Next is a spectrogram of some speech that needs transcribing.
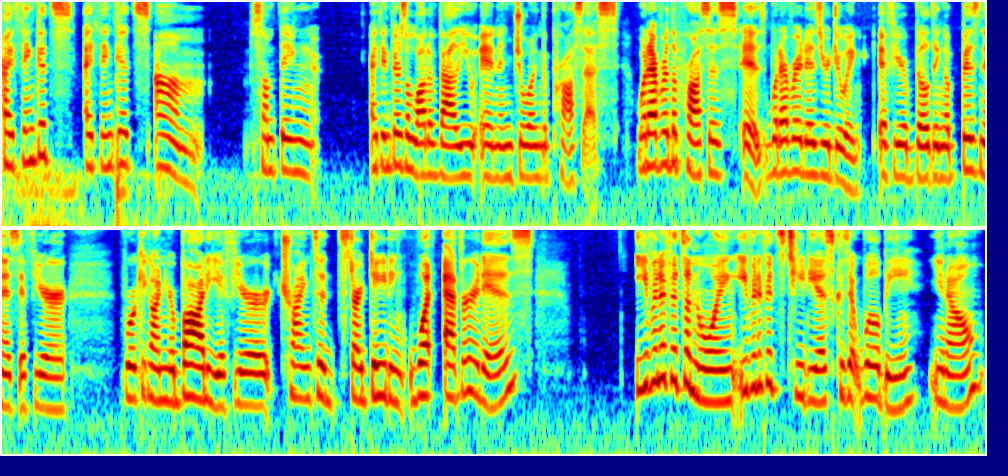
I think it's I think it's um something I think there's a lot of value in enjoying the process. Whatever the process is, whatever it is you're doing. If you're building a business, if you're working on your body, if you're trying to start dating, whatever it is, even if it's annoying, even if it's tedious cuz it will be, you know.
